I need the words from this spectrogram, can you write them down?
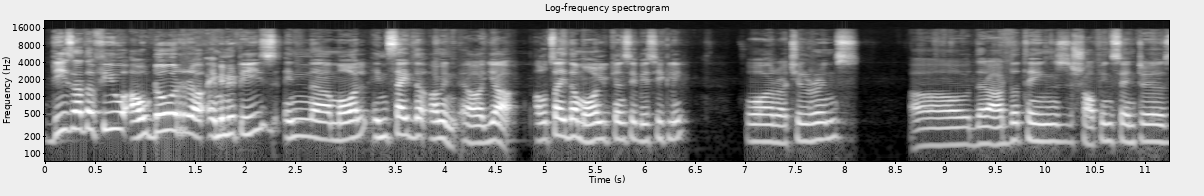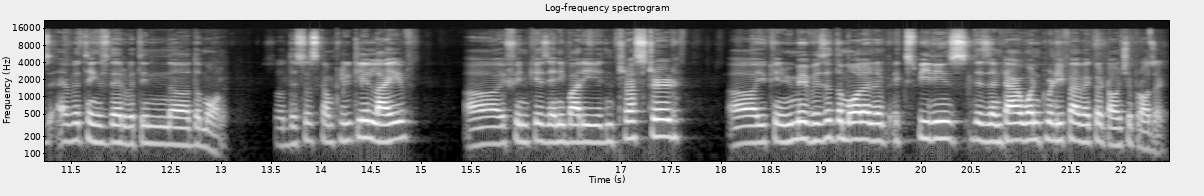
These are the few outdoor uh, amenities in uh, mall inside the i mean uh, yeah outside the mall you can say basically for uh, children's. Uh, there are other things shopping centers everything is there within uh, the mall. So this is completely live. If in case anybody interested you can you may visit the mall and experience this entire 125 acre township project.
